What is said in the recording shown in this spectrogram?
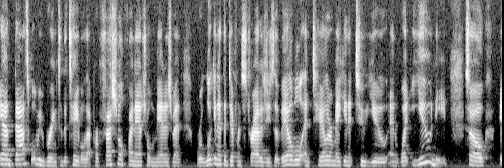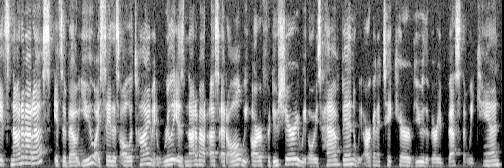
And that's what we bring to the table that professional financial management. We're looking at the different strategies available and tailor making it to you and what you need. So it's not about us, it's about you. I say this all the time. It really is not about us at all. We are a fiduciary, we always have been. We are going to take care of you the very best that we can.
